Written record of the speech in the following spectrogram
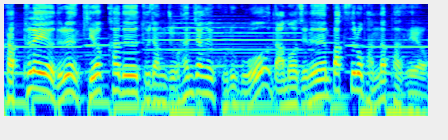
각 플레이어들은 기업 카드 2장 중 한 장을 고르고 나머지는 박스로 반납하세요.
